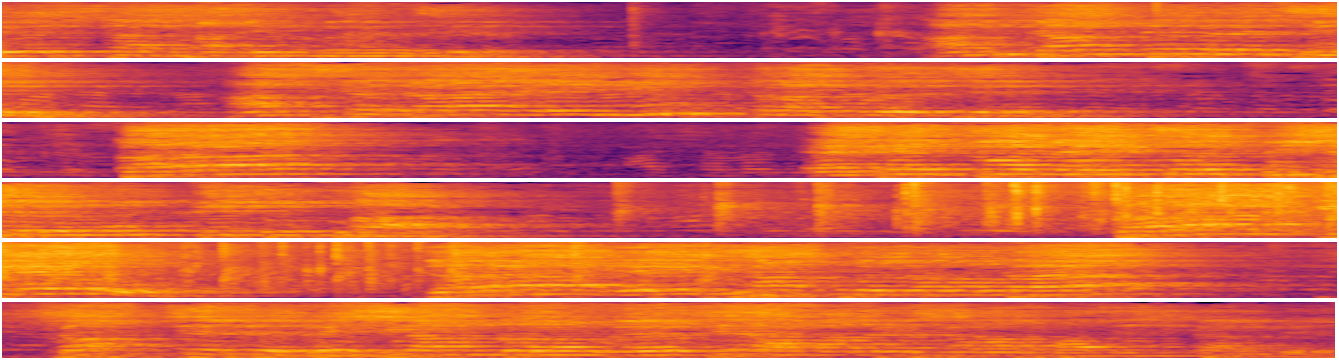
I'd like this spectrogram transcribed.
দেশটা স্বাধীন হয়েছে। আমি জানতে পেরেছি, আজকে যারা এই ইউথ ক্লাব করেছে, তারা এক একজন এই চব্বিশের মুক্তিযোদ্ধা তারা কেউ, যারা এই ছাত্র জনতা সবচেয়ে বেশি আন্দোলন হয়েছে আমাদের সবার বাসিস্টানদের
